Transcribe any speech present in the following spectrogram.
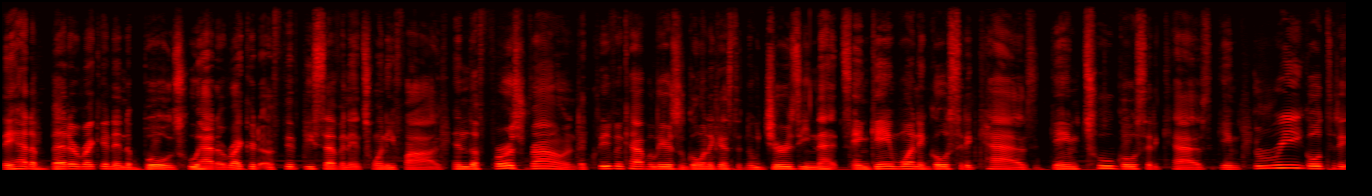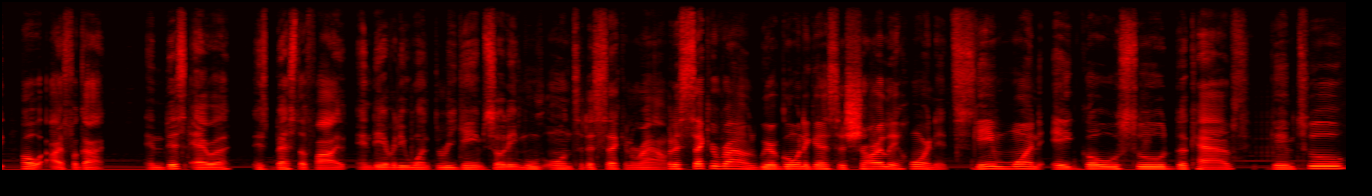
They had a better record than the Bulls, who had a record of 57 and 25. In the first round, the Cleveland Cavaliers were going against the New Jersey Nets. In game one, it goes to the Cavs. Game two goes to the Cavs. Game three go to the. Oh, I forgot. In this era, it's best of five and they already won three games so they move on to the second round. For the second round we're going against the charlotte hornets. Game one it goes to the Cavs. Game two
